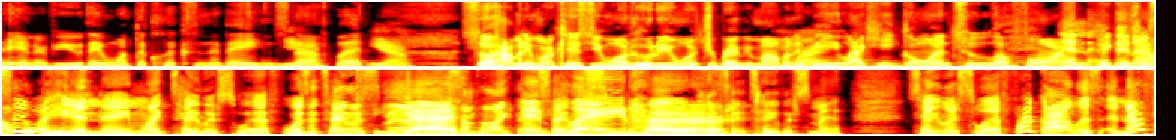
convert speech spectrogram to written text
the interview. They want the clicks and the bait and Yeah. stuff. But Yeah. so, how many more kids do you want? Who do you want your baby mama to be? Like he going to a farm and, And picking did you out see a what he had pig. named like Taylor Swift? Was it Taylor Smith? Yes, or something like that. and Taylor played her. Whoa, I said Taylor Smith. Taylor Swift. Regardless, and that's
